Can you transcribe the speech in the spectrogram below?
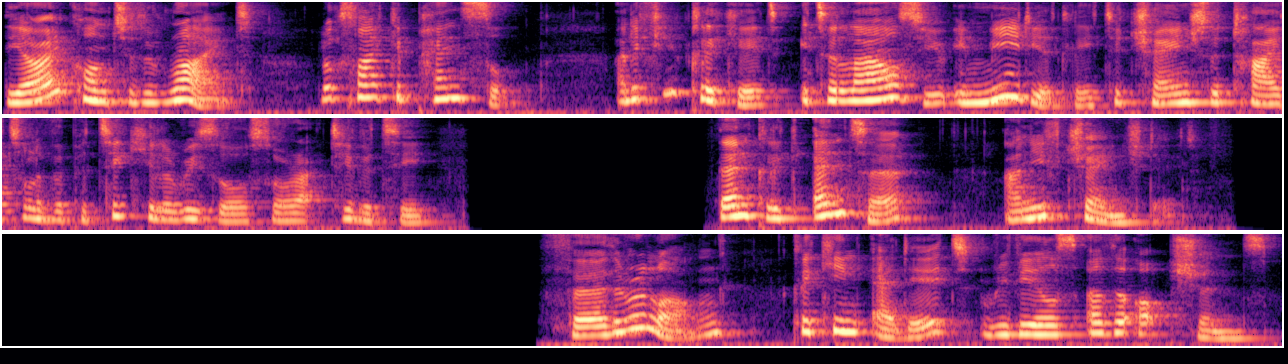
The icon to the right looks like a pencil and if you click it, it allows you immediately to change the title of a particular resource or activity. Then click Enter and you've changed it. Further along, clicking Edit reveals other options.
